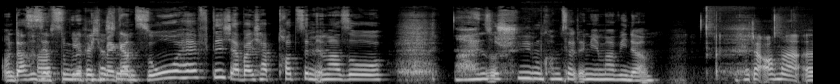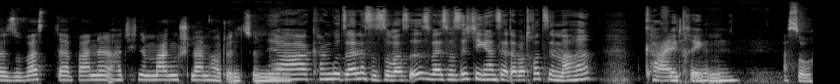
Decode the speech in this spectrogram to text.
Und das Krass. ist jetzt zum Glück ja, nicht mehr ganz so heftig, aber ich habe trotzdem immer so, ah, in so Schüben kommt es halt irgendwie immer wieder. Ich hatte auch mal äh, sowas, da war eine, hatte ich eine Magenschleimhautentzündung. Ja, kann gut sein, dass es sowas ist. Weißt du, was ich die ganze Zeit aber trotzdem mache? Kaffee trinken. Ach so.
